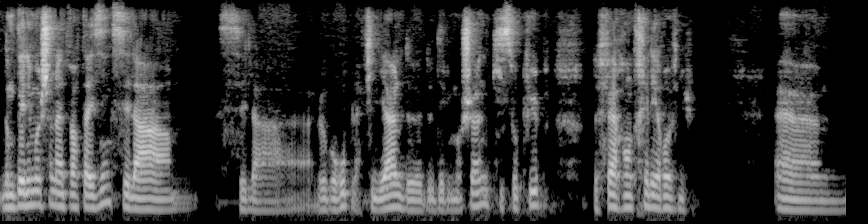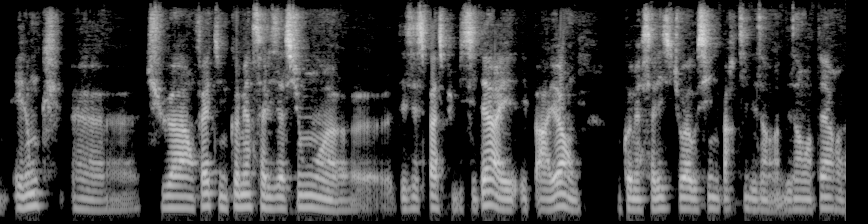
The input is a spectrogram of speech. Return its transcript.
donc Dailymotion Advertising, c'est la, c'est le groupe, la filiale de Dailymotion qui s'occupe de faire rentrer les revenus. Euh, et donc, euh, tu as en fait une commercialisation euh, des espaces publicitaires et, et par ailleurs, on, commercialise, tu vois, aussi une partie des, des inventaires.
